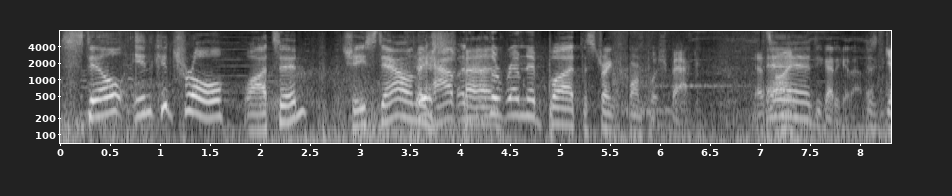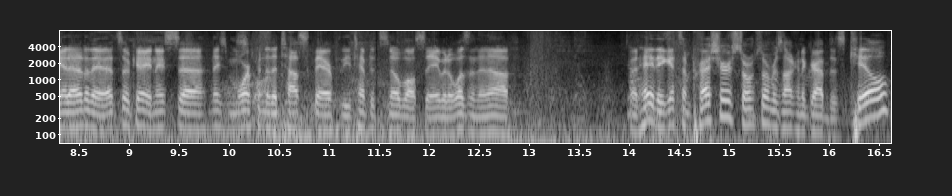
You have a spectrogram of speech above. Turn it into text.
Still in control. Watson. Chase down. they have man. another remnant, but the strength form pushback. That's fine. and you gotta get out of there. Just get out of there. That's okay. Nice, uh, nice morph into the tusk there for the attempted snowball save, but it wasn't enough. But hey, they get some pressure. Stormstormer's not going to grab this kill.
